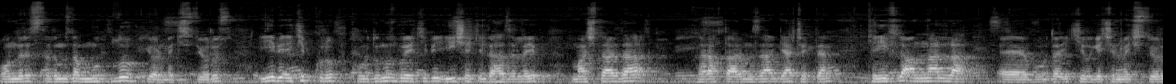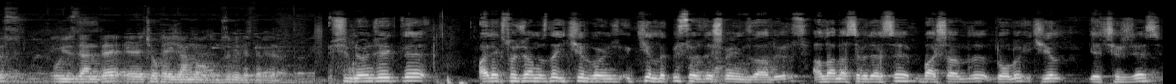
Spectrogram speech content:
onları stadımızda mutlu görmek istiyoruz. İyi bir ekip kurup kurduğumuz bu ekibi iyi şekilde hazırlayıp maçlarda taraftarımıza gerçekten keyifli anlarla e, burada iki yıl geçirmek istiyoruz. O yüzden de e, çok heyecanlı olduğumuzu belirtebilirim. Şimdi öncelikle Alex hocamızla iki yıl boyunca iki yıllık bir sözleşme imzalıyoruz. Allah nasip ederse başarılı dolu iki yıl geçireceğiz.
